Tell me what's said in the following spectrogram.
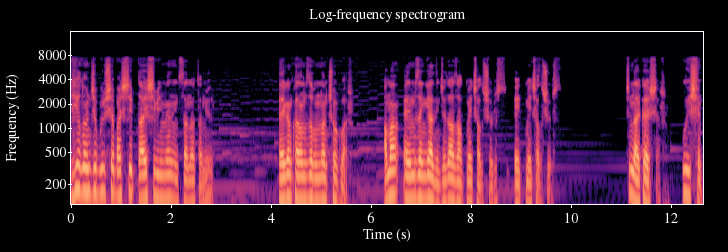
bir yıl önce bu işe başlayıp daha işi bilmeyen insanlar tanıyorum. Telegram kanalımızda bundan çok var. Ama elimizden geldiğince de azaltmaya çalışıyoruz, eğitmeye çalışıyoruz. Şimdi arkadaşlar, bu işin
